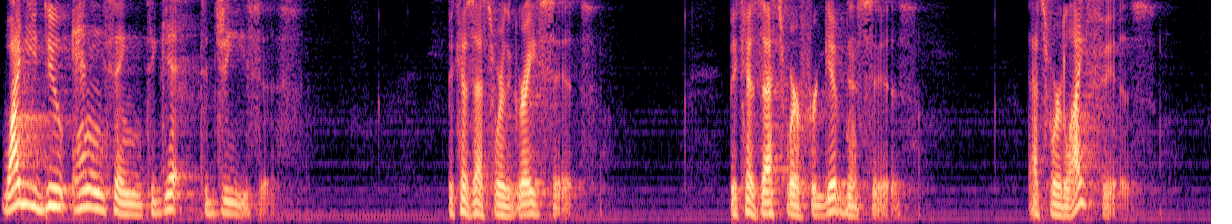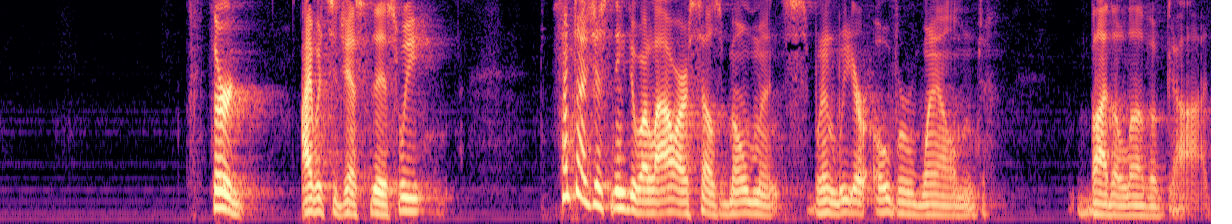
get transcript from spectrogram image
Why do you do anything to get to Jesus? Because that's where the grace is. Because that's where forgiveness is. That's where life is. Third, I would suggest this. We sometimes just need to allow ourselves moments when we are overwhelmed by the love of God.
